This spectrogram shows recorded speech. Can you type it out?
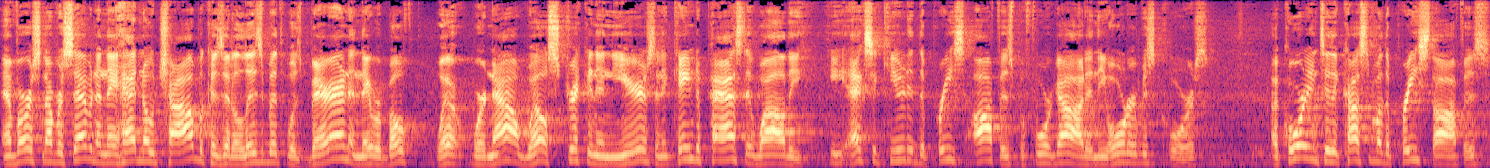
And verse number seven, and they had no child because that Elizabeth was barren, and they were both well, were now well stricken in years. And it came to pass that while the, he executed the priest's office before God in the order of his course, according to the custom of the priest's office,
